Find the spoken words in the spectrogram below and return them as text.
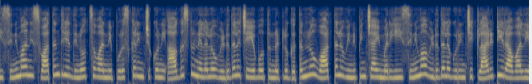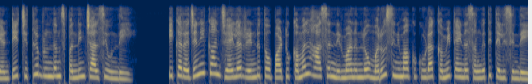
ఈ సినిమాని స్వాతంత్ర్య దినోత్సవాన్ని పురస్కరించుకుని ఆగస్టు నెలలో విడుదల చేయబోతున్నట్లు గతంలో వార్తలు వినిపించాయి. మరి ఈ సినిమా విడుదల గురించి క్లారిటీ రావాలి అంటే చిత్ర బృందం స్పందించాల్సి ఉంది. ఇక రజనీకాంత్ జైలర్ రెండుతో పాటు కమల్ హాసన్ నిర్మాణంలో మరో సినిమాకు కూడా కమిట్ అయిన సంగతి తెలిసిందే.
